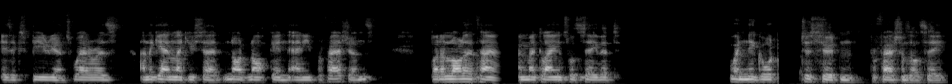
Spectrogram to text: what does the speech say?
is experience. Whereas, and again, like you said, not knocking any professions, but a lot of the time my clients will say that when they go to certain professions, I'll say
